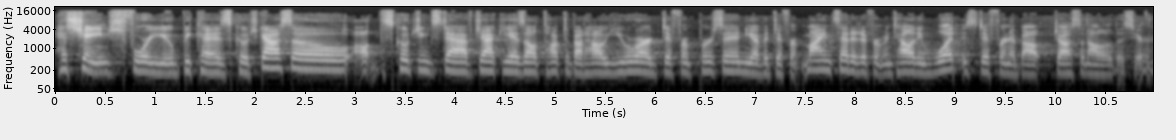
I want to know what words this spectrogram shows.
has changed for you because Coach Gasso, all, this coaching staff, Jackie has all talked about how you are a different person, you have a different mindset, a different mentality. What is different about Jocelyn Alo this year?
